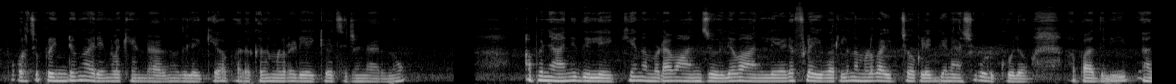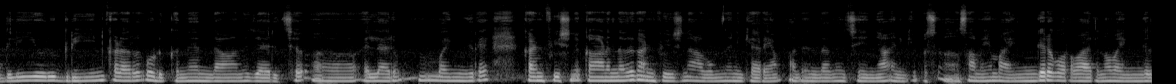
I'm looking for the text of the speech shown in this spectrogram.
അപ്പോൾ കുറച്ച് പ്രിന്റും കാര്യങ്ങളൊക്കെ ഉണ്ടായിരുന്നു അതിലേക്ക്. അപ്പോൾ അതൊക്കെ നമ്മൾ റെഡിയാക്കി വെച്ചിട്ടുണ്ടായിരുന്നു. അപ്പോൾ ഞാനിതിലേക്ക് നമ്മുടെ വാഞ്ചോയിൽ വാനിലയുടെ ഫ്ലേവറിൽ നമ്മൾ വൈറ്റ് ചോക്ലേറ്റ് ഗണാഷ് കൊടുക്കുമല്ലോ. അപ്പോൾ അതിൽ അതിൽ ഈ ഒരു ഗ്രീൻ കളർ കൊടുക്കുന്നത് എന്താണെന്ന് വിചാരിച്ച് എല്ലാവരും ഭയങ്കര കൺഫ്യൂഷൻ കാണുന്നവർ കൺഫ്യൂഷൻ ആകുമെന്ന് എനിക്കറിയാം. അതെന്താണെന്ന് വെച്ച് കഴിഞ്ഞാൽ എനിക്കിപ്പോൾ സമയം ഭയങ്കര കുറവായിരുന്നു. ഭയങ്കര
